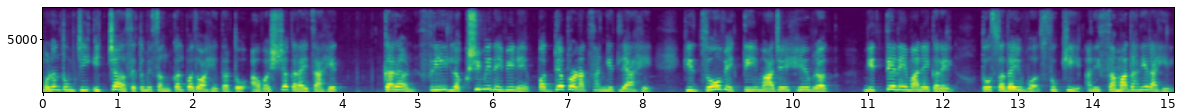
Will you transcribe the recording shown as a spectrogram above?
म्हणून तुमची इच्छा असे तुम्ही संकल्प जो आहे तर तो अवश्य करायचा आहे. कारण श्री लक्ष्मी देवीने पद्यपुराणात सांगितले आहे की जो व्यक्ती माझे हे व्रत नित्यनेमाने करेल. तो सदैव सुखी आणि समाधानी राहील.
